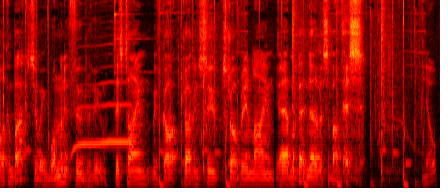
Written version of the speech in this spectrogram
Welcome back to a one minute food review. This time we've got Dragon Soop, strawberry and lime. Yeah, I'm a bit nervous about this. Nope.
